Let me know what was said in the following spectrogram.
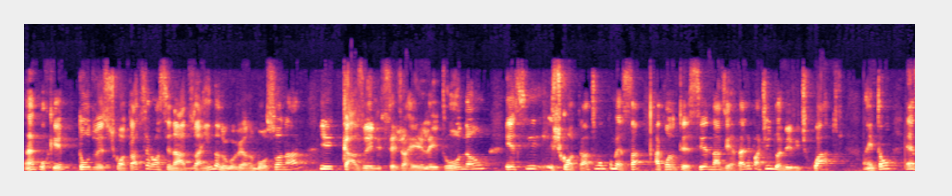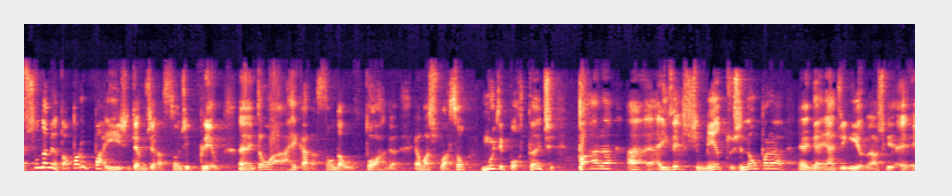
né? porque todos esses contratos serão assinados ainda no governo Bolsonaro e, caso ele seja reeleito ou não, esses contratos vão começar a acontecer, na verdade, a partir de 2024. Né? Então, é fundamental para o país, em termos de geração de emprego. Né? Então, a arrecadação da outorga é uma situação muito importante para investimentos, não para é, ganhar dinheiro. Eu acho que é, é,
